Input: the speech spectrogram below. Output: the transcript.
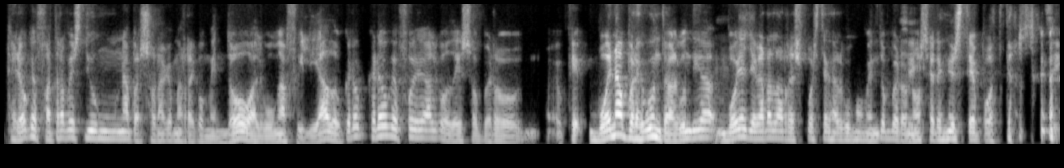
Creo que fue a través de una persona que me recomendó, algún afiliado. Creo, creo que fue algo de eso, pero que, buena pregunta. Algún día voy a llegar a la respuesta en algún momento, pero no ser en este podcast. Sí,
